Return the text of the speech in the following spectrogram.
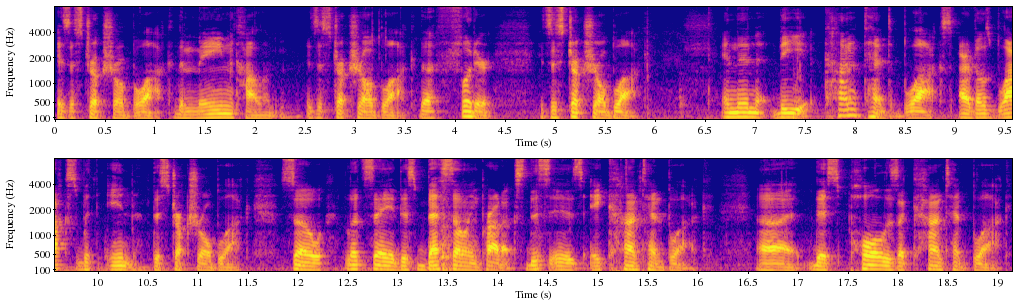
is a structural block. The main column is a structural block. The footer is a structural block. And then the content blocks are those blocks within the structural block. So let's say this best-selling products, this is a content block. Uh, this poll is a content block.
